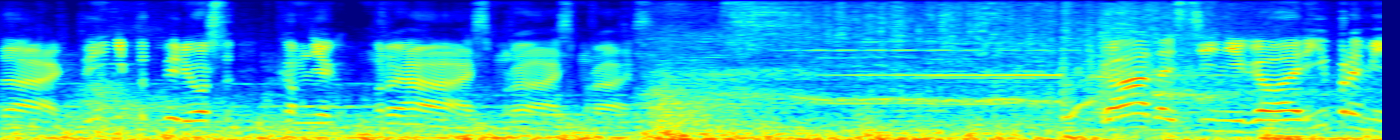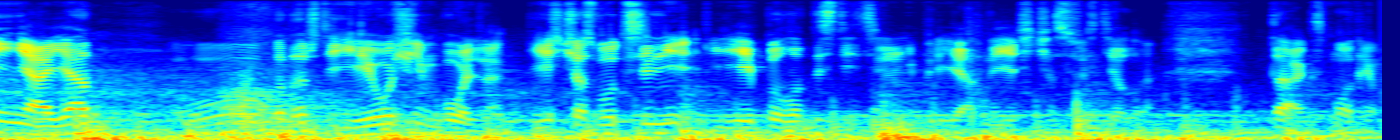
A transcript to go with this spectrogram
Так, ты не подберешься ко мне. Мразь, мразь, мразь. Гадости не говори про меня, я... О, подожди, ей очень больно. Ей сейчас вот сильнее... Ей было действительно неприятно, я сейчас все сделаю. Так, смотрим.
